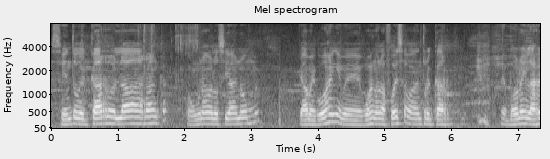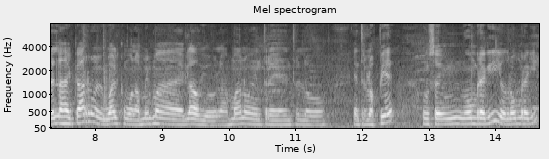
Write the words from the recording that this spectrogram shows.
siento que el carro lado arranca con una velocidad enorme. Ya me cogen y me cogen a la fuerza para dentro del carro. Me ponen las reglas del carro igual como las mismas de Claudio, las manos entre, entre, los, entre los pies, un, un hombre aquí y otro hombre aquí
